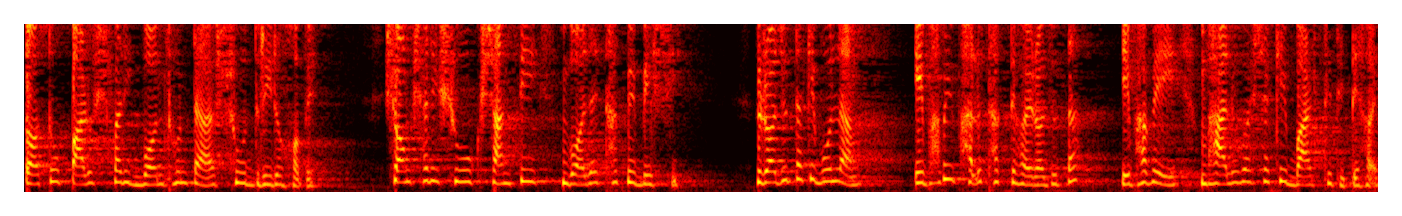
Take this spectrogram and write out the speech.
তত পারস্পরিক বন্ধনটা সুদৃঢ় হবে। সংসারে সুখ, শান্তি বজায় থাকবে বেশি। রজতদাকে বললাম, এভাবেই ভালো থাকতে হয় রজতদা। এভাবেই ভালোবাসাকে বাড়তে দিতে হয়।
